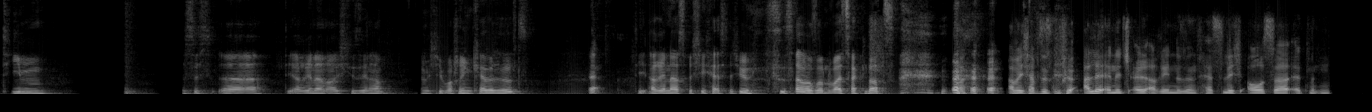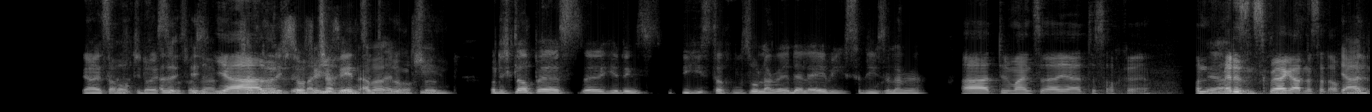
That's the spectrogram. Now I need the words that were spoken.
Team, das ich äh, die Arena neulich gesehen habe, nämlich die Washington Capitals. Ja. Die Arena ist richtig hässlich übrigens. Das ist einfach so ein weißer Klotz. Aber ich habe das Gefühl, alle NHL-Arenen sind hässlich, außer Edmonton. Ja, ist aber auch die neueste, Also muss man ich- sagen. ja, Ich also nicht so viel gesehen, aber halt auch irgendwie- schon. Und ich glaube, äh, äh, hier Dings, die hieß doch so lange in LA. Wie hieß denn die so lange? Ah, du meinst, äh, ja, das ist auch geil. Und Ja. Madison Square Garden ist halt auch Ja, geil.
